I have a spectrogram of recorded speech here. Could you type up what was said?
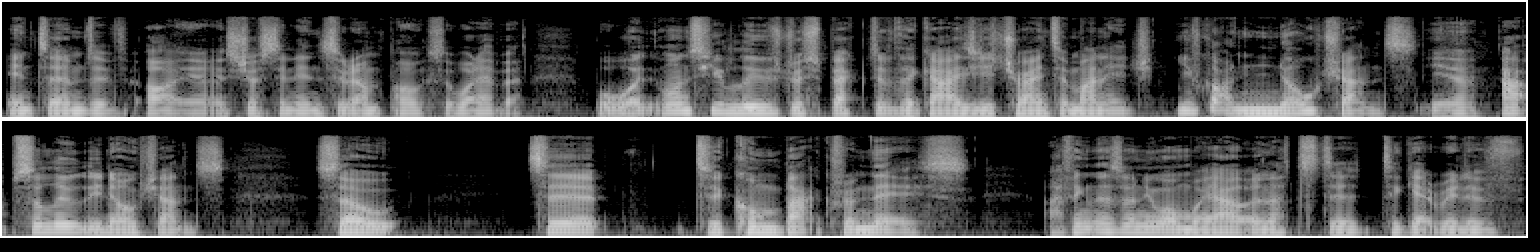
in terms of oh yeah it's just an Instagram post or whatever but on- once you lose respect of the guys you're trying to manage you've got no chance. Yeah. absolutely no chance. So to to come back from this I think there's only one way out and that's to to get rid of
